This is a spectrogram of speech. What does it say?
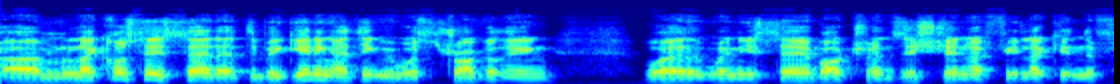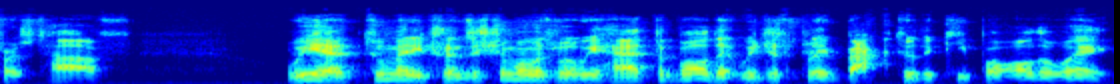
Um, like Jose said at the beginning, I think we were struggling. When when you say about transition, I feel like in the first half, we had too many transition moments where we had the ball that we just played back to the keeper all the way,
